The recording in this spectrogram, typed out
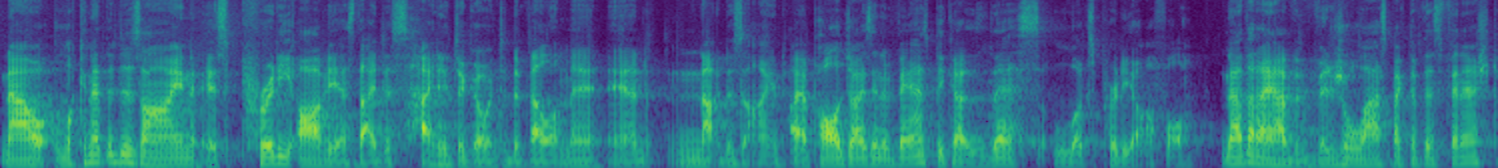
Now, looking at the design, it's pretty obvious that I decided to go into development and not design. I apologize in advance because this looks pretty awful. Now that I have the visual aspect of this finished,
